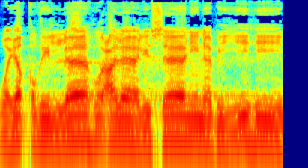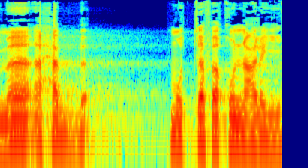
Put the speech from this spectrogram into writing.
ويقضي الله على لسان نبيه ما أحب. متفق عليه.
